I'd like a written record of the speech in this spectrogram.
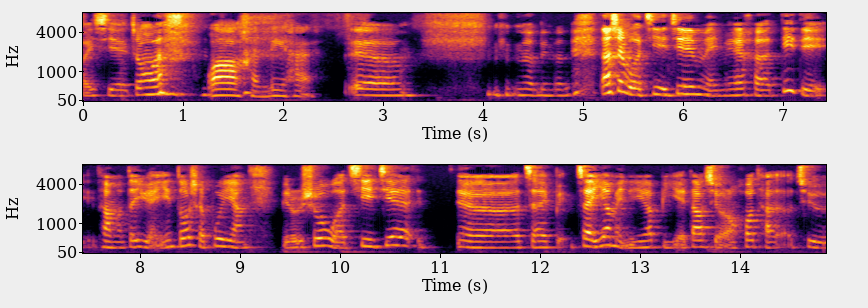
会写中文。哇，很厉害。呃。那那那，但是我姐姐、妹妹和弟弟他们的原因都是不一样。比如说，我姐姐呃在北在亚美尼亚毕业大学，然后她去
